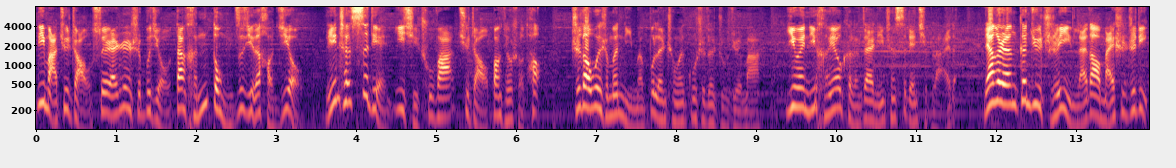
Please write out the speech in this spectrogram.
立马去找虽然认识不久但很懂自己的好基友，凌晨四点一起出发去找棒球手套。知道为什么你们不能成为故事的主角吗？因为你很有可能在凌晨四点起不来的。两个人根据指引来到埋尸之地，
